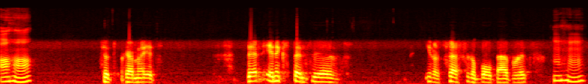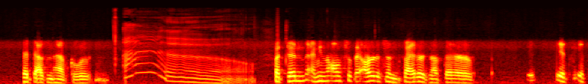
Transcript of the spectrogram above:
Uh huh. So it's become it's that inexpensive, you know, sessionable beverage Mm-hmm. that doesn't have gluten. Oh. But then, I mean, also the artisan ciders out there, it, it's it's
